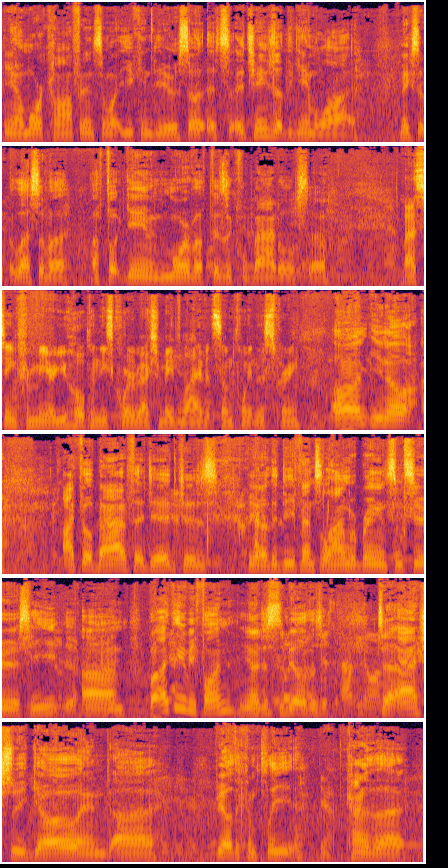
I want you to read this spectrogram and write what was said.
you know more confidence in what you can do. So it's it changes up the game a lot. Makes it less of a, a foot game and more of a physical battle. So. Last thing for me, are you hoping these quarterbacks are made live at some point this spring? Um, you know, I feel bad if they did because you know the defense line we're bringing some serious heat. Um, but I think it'd be fun, you know, just to be able to to actually go and uh, be able to complete kind of the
